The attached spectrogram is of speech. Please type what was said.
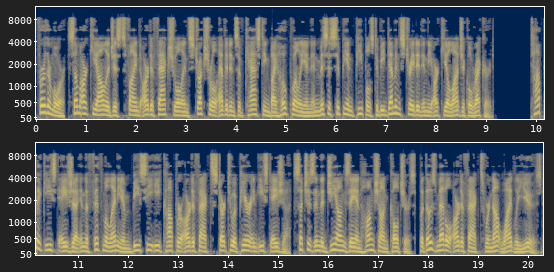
Furthermore, some archaeologists find artifactual and structural evidence of casting by Hopewellian and Mississippian peoples to be demonstrated in the archaeological record. Topic East Asia In the 5th millennium BCE copper artifacts start to appear in East Asia, such as in the Jiangzhai and Hongshan cultures, but those metal artifacts were not widely used.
